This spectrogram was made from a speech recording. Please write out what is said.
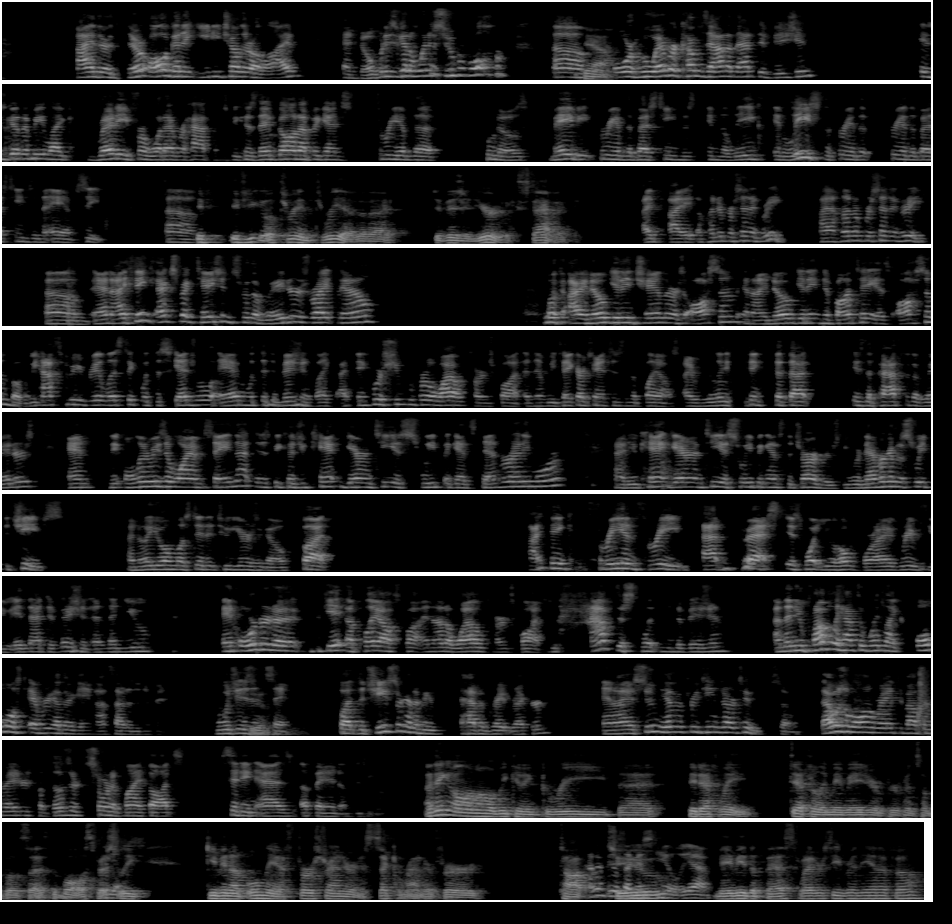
either they're all going to eat each other alive, and nobody's going to win a Super Bowl, um, yeah. or whoever comes out of that division is going to be like ready for whatever happens because they've gone up against three of the who knows maybe three of the best teams in the league at least the three of the three of the best teams in the AFC. Um, if if you go three and three out of that division, you're ecstatic. I I 100% agree. I 100% agree. Um, and I think expectations for the Raiders right now look, I know getting Chandler is awesome, and I know getting Davante is awesome, but we have to be realistic with the schedule and with the division. Like, I think we're shooting for a wild card spot, and then we take our chances in the playoffs. I really think that that is the path for the Raiders. And the only reason why I'm saying that is because you can't guarantee a sweep against Denver anymore, and you can't guarantee a sweep against the Chargers. You were never going to sweep the Chiefs. I know you almost did it two years ago, but I think three and three at best is what you hope for. I agree with you in that division. And then you, in order to get a playoff spot and not a wild card spot, you have to split in the division. And then you probably have to win like almost every other game outside of the division, which is yeah. insane. But the Chiefs are going to be have a great record, and I assume the other three teams are too. So that was a long rant about the Raiders, but those are sort of my thoughts sitting as a fan of the team. I think all in all, we can agree that they definitely definitely made major improvements on both sides of the ball, especially yes. giving up only a first rounder and a second rounder for top two, like steal, yeah. maybe the best wide receiver in the NFL.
